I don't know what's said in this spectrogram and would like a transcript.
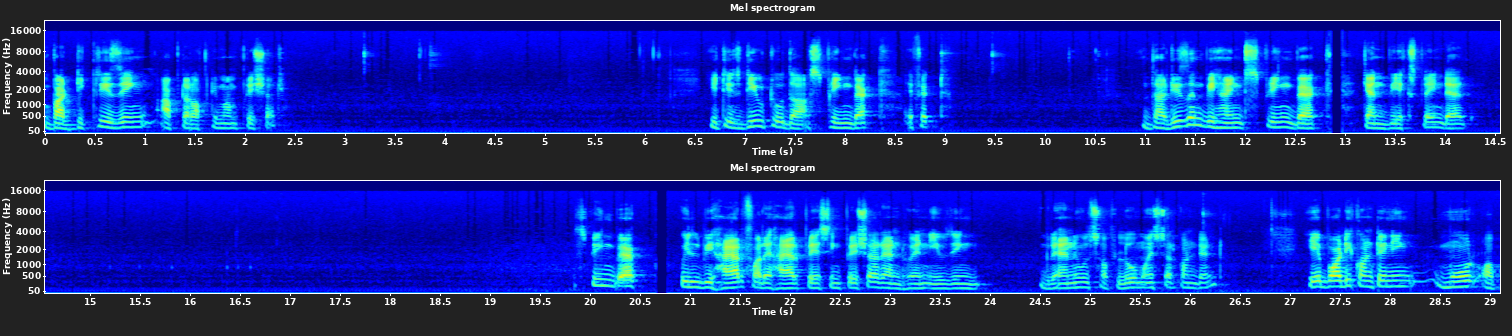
but decreasing after optimum pressure. It is due to the spring back effect the reason behind spring back can be explained as spring back will be higher for a higher pressing pressure and when using granules of low moisture content. A body containing more of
